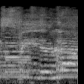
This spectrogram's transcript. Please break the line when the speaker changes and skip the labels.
Speed of light.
